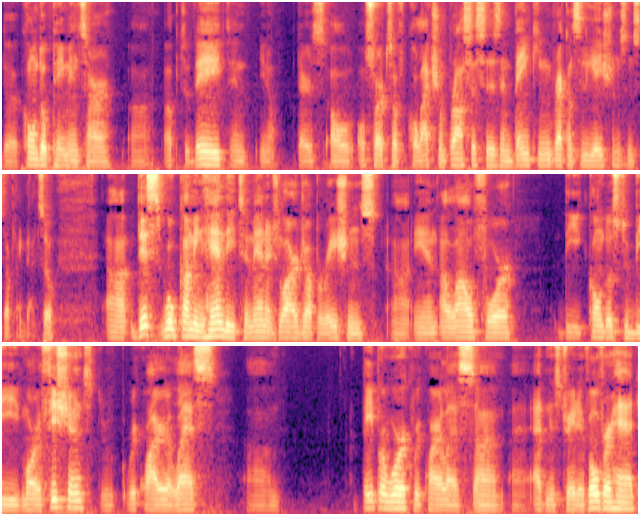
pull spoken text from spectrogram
the condo payments are uh, up to date, and you know there's all, all sorts of collection processes and banking reconciliations and stuff like that. So uh, this will come in handy to manage large operations uh, and allow for the condos to be more efficient, require less um, paperwork, require less uh, administrative overhead.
